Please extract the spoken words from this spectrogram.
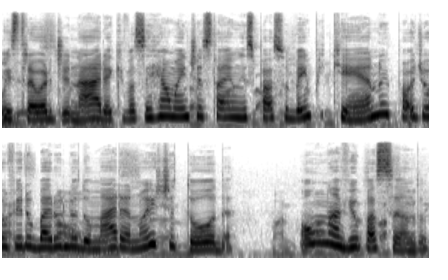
O extraordinário é que você realmente está em um espaço bem pequeno e pode ouvir o barulho do mar a noite toda. Ou um navio passando.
